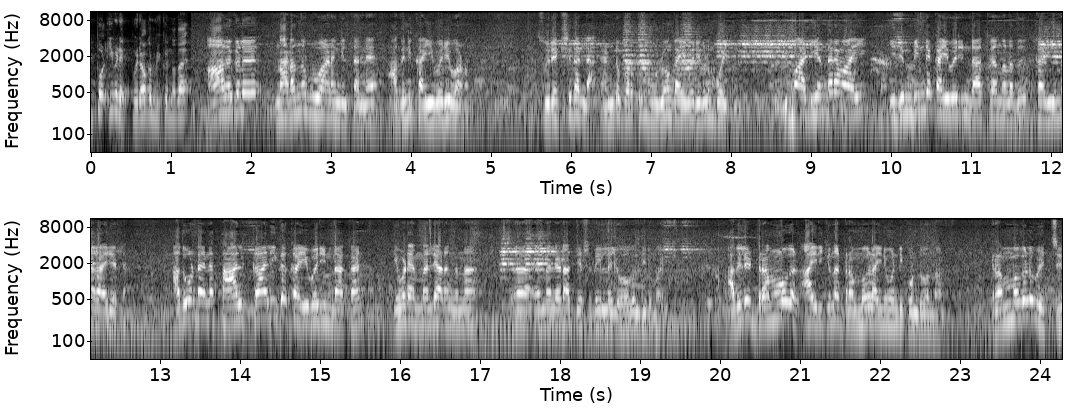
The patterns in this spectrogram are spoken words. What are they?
ഇപ്പോൾ ഇവിടെ പുരോഗമിക്കുന്നത്. ആളുകൾ നടന്നു പോവുകയാണെങ്കിൽ തന്നെ അതിന് കൈവരി വേണം. സുരക്ഷിതല്ല. രണ്ടു പുറത്തും മുഴുവൻ കൈവരികളും പോയിട്ടുണ്ട്. ഇപ്പോൾ അടിയന്തരമായി ഇരുമ്പിന്റെ കൈവരി ഉണ്ടാക്കുക എന്നുള്ളത് കഴിയുന്ന കാര്യമല്ല. അതുകൊണ്ട് തന്നെ താൽക്കാലിക കൈവരി ഉണ്ടാക്കാൻ ഇവിടെ എം എൽ എ അടങ്ങുന്ന എം എൽ എയുടെ അധ്യക്ഷതയിലുള്ള യോഗം തീരുമാനിച്ചു. അതിൽ ഡ്രമ്മുകൾ ആയിരിക്കുന്ന ഡ്രമ്മുകൾ അതിനു വേണ്ടി കൊണ്ടുവന്നാണ് ഡ്രമ്മുകൾ വെച്ച്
